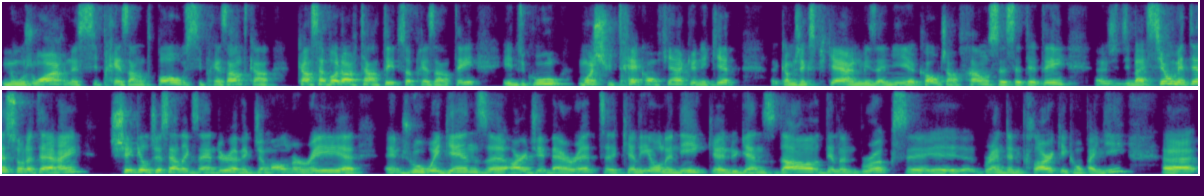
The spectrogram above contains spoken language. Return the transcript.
nos joueurs ne s'y présentent pas ou s'y présentent quand, quand ça va leur tenter de se présenter. Et du coup, moi, je suis très confiant qu'une équipe, euh, comme j'expliquais à un de mes amis euh, coach en France euh, cet été, j'ai dit, ben, si on mettait sur le terrain chez Gilgis Alexander avec Jamal Murray, Andrew Wiggins, RJ Barrett, Kelly Olenek, Lugansdor, Dylan Brooks, Brandon Clark et compagnie. là,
